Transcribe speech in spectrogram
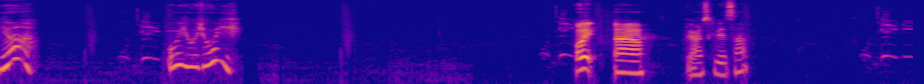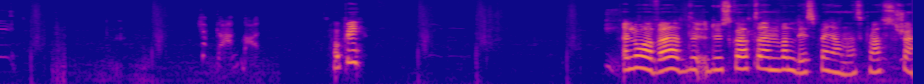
Ja. Oi, oi, oi. Oi. Uh, Bjørn skal vise. Hoppi. Jeg lover, du, du skal til en veldig spennende plass, sjø.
